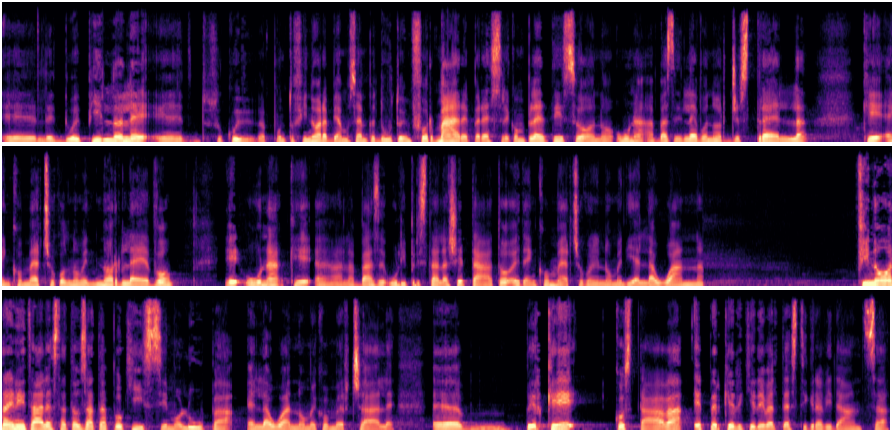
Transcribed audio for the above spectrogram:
eh, le due pillole eh, su cui appunto finora abbiamo sempre dovuto informare per essere completi sono una a base di levonorgestrel che è in commercio col nome di Norlevo e una che ha alla base ulipristal acetato ed è in commercio con il nome di Ella One. Finora in Italia è stata usata pochissimo l'UPA, Ella One nome commerciale, eh, perché costava e perché richiedeva il test di gravidanza.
